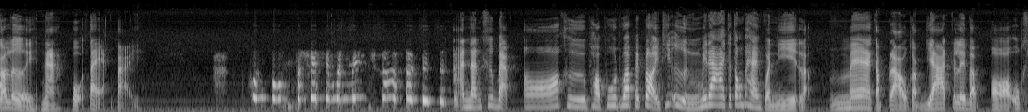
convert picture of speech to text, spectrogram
ก็เลยนะ โปะแตกไปคุณปูเป้มันไม่ใช่ อันนั้นคือแบบอ๋อคือพอพูดว่าไปปล่อยที่อื่นไม่ได้ก็ต้องแพงกว่านี้แล้วแม่กับเรากับญาติก็เลยแบบอ๋อโอเค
